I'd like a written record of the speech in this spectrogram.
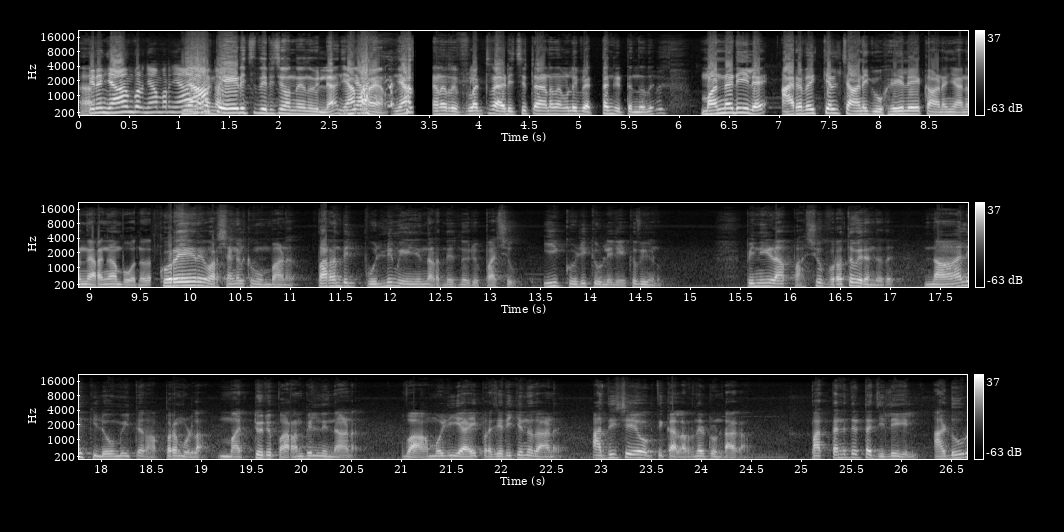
പിന്നെ ഞാൻ ഞാൻ പറഞ്ഞ ഞാൻ പേടിച്ച് തിരിച്ചു വന്നൊന്നുമില്ല. ഞാൻ പറയാം. ഞാൻ റിഫ്ലക്ടർ അടിച്ചിട്ടാണ് നമ്മൾ ഈ വെട്ടം കിട്ടുന്നത്. മണ്ണടിയിലെ അരവയ്ക്കൽ ചാണി ഗുഹയിലേക്കാണ് ഞാനൊന്ന് ഇറങ്ങാൻ പോകുന്നത്. കുറേയേറെ വർഷങ്ങൾക്ക് മുമ്പാണ് പറമ്പിൽ പുല്ല് മേഞ്ഞ് നടന്നിരുന്ന ഒരു പശു ഈ കുഴിക്കുള്ളിലേക്ക് വീണു. പിന്നീട് ആ പശു പുറത്തു വരുന്നത് നാല് കിലോമീറ്റർ അപ്പുറമുള്ള മറ്റൊരു പറമ്പിൽ നിന്നാണ്. വാമൊഴിയായി പ്രചരിക്കുന്നതാണ്. അതിശയോക്തി കലർന്നിട്ടുണ്ടാകാം. പത്തനംതിട്ട ജില്ലയിൽ അടൂർ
